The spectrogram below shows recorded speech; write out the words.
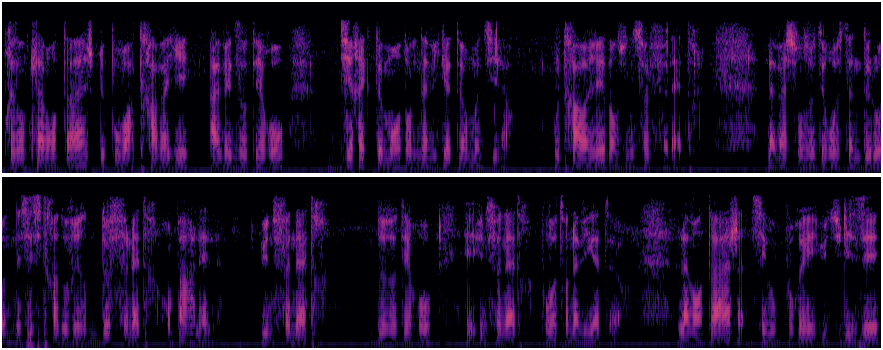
présente l'avantage de pouvoir travailler avec Zotero directement dans le navigateur Mozilla. Vous travaillerez dans une seule fenêtre. La version Zotero Standalone nécessitera d'ouvrir deux fenêtres en parallèle. Une fenêtre de Zotero et une fenêtre pour votre navigateur. L'avantage, c'est que vous pourrez utiliser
